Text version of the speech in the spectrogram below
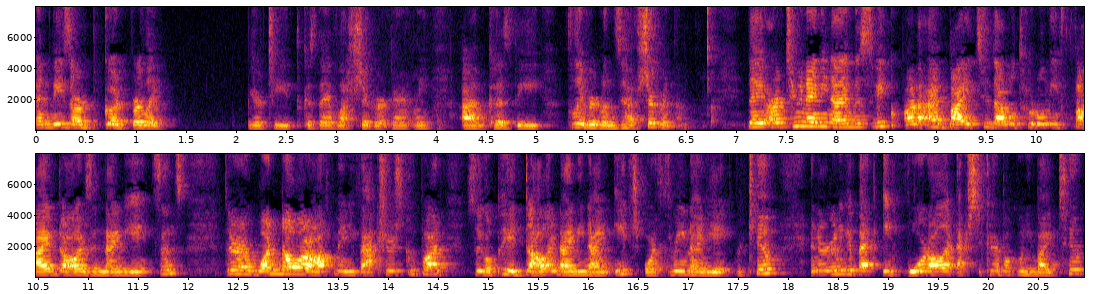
and these are good for like your teeth because they have less sugar apparently. Because um, the flavored ones have sugar in them. They are $2.99 this week. On I buy two, that will total me $5.98. They're a $1 off manufacturer's coupon, so you'll pay $1.99 each or $3.98 for two. And you're going to get back a $4 extra care book when you buy two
